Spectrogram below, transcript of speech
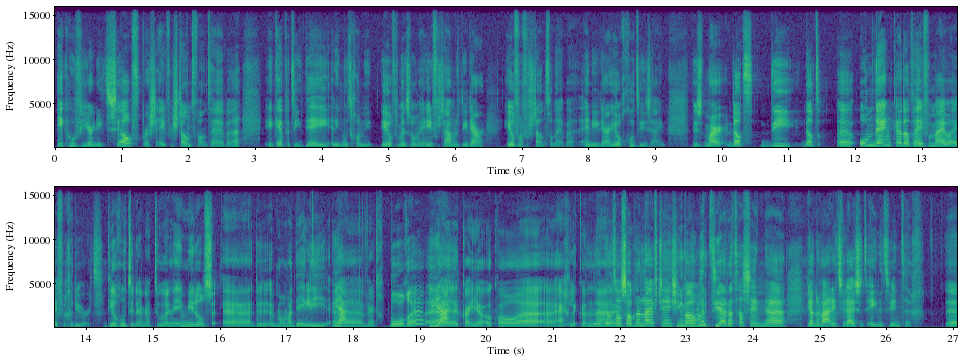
ik hoef hier niet zelf per se verstand van te hebben. Ik heb het idee en ik moet gewoon heel veel mensen om me heen verzamelen... die daar heel veel verstand van hebben en die daar heel goed in zijn. Dus, maar dat, die, dat eh, omdenken, dat heeft bij mij wel even geduurd. Die route daar naartoe. En inmiddels, uh, de Mama Daily uh, Ja. werd geboren. Ja. Eh, kan je ook wel eh, eigenlijk een... eh, dat was ook een life-changing moment. ja, dat was in eh, januari 2021. eh,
